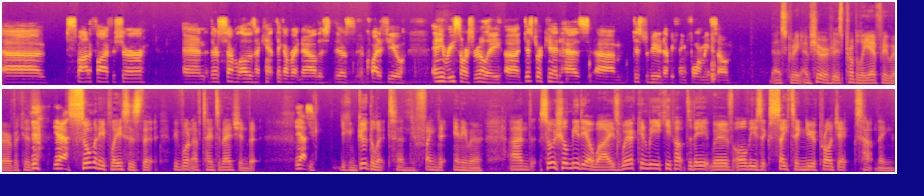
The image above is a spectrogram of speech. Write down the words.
uh, Spotify for sure, and there's several others I can't think of right now. There's there's quite a few. Any resource really. Uh, DistroKid has um, distributed everything for me, so that's great. I'm sure it's probably everywhere because yeah, yeah. so many places that we won't have time to mention, but yes. You, you can Google it and you'll find it anywhere. And social media wise, where can we keep up to date with all these exciting new projects happening?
